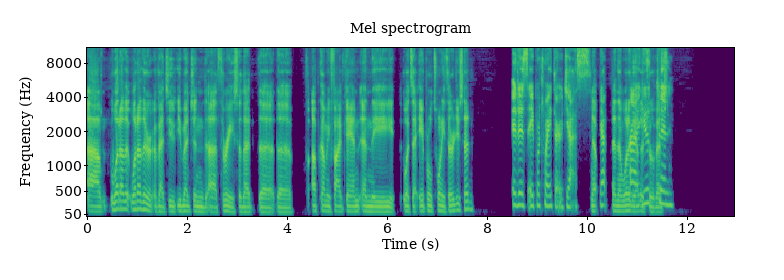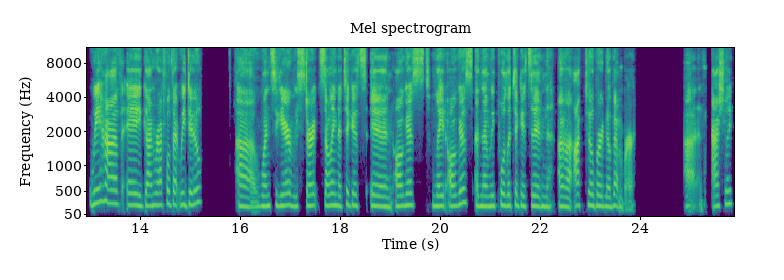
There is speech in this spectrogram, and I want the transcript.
Um, what other, what other events? You, you mentioned, uh, three. So that the, the upcoming 5K and, and the, what's that, April 23rd, you said? It is April 23rd. Yes. Yep. Yep. And then what are the uh, other two events? Can, we have a gun raffle that we do uh, once a year. We start selling the tickets in August, late August, and then we pull the tickets in uh, October, November. Uh, Ashley?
